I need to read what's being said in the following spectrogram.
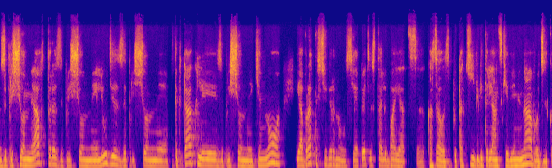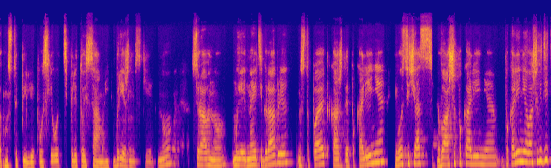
запрещенные авторы, запрещенные люди, запрещенные спектакли, запрещенное кино, и обратно все вернулось, и опять вы стали бояться. Казалось бы, такие вегетарианские времена вроде как наступили после оттепели той самой, брежневские, но все равно мы на эти грабли наступает каждое поколение. И вот сейчас ваше поколение, поколение ваших детей,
